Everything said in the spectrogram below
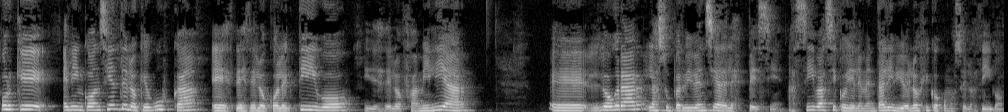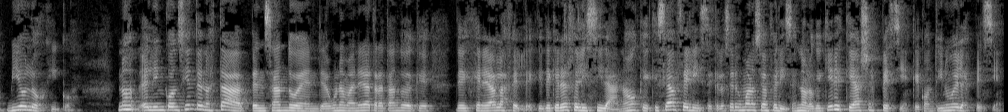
Porque el inconsciente lo que busca es desde lo colectivo y desde lo familiar eh, lograr la supervivencia de la especie, así básico y elemental y biológico como se los digo, biológico. El inconsciente no está pensando en, de alguna manera, tratando de, que, de generar la de, querer felicidad, ¿no? Que, que, sean felices, que los seres humanos sean felices. No, lo que quiere es que haya especie, que continúe la especie.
